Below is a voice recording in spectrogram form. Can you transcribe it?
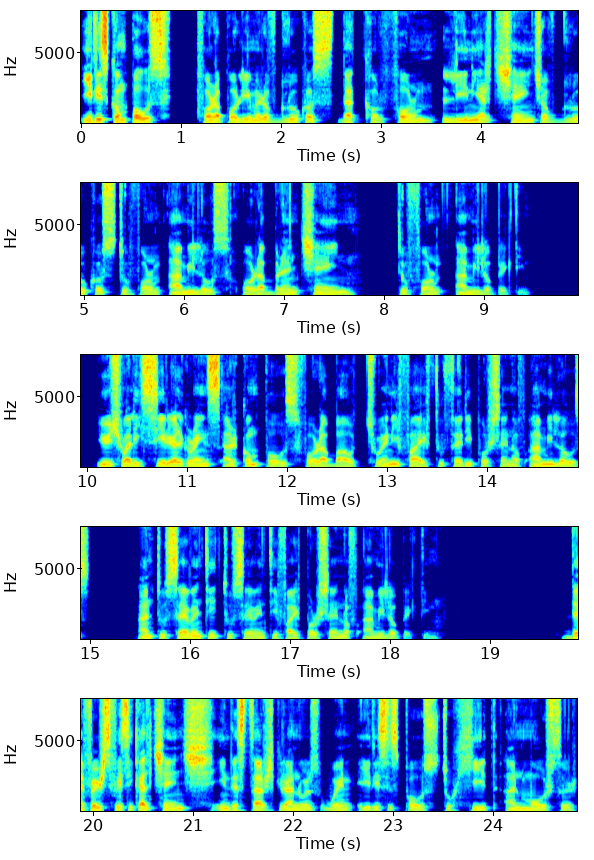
It is composed for a polymer of glucose that can form linear change of glucose to form amylose or a branch chain to form amylopectin. Usually, cereal grains are composed for about 25 to 30% of amylose and to 70 to 75% of amylopectin. The first physical change in the starch granules when it is exposed to heat and moisture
